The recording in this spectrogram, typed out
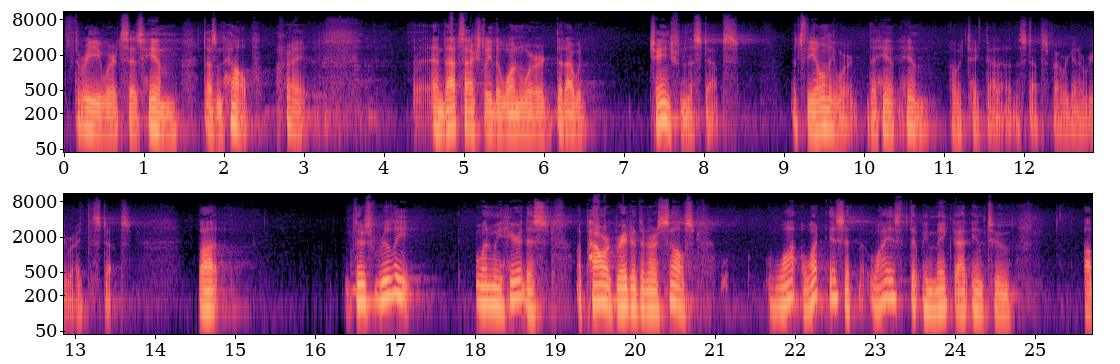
three, where it says him, doesn't help, right? And that's actually the one word that I would change from the steps. That's the only word, the him, him. I would take that out of the steps if I were going to rewrite the steps. But there's really, when we hear this, a power greater than ourselves, what, what is it? Why is it that we make that into a,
